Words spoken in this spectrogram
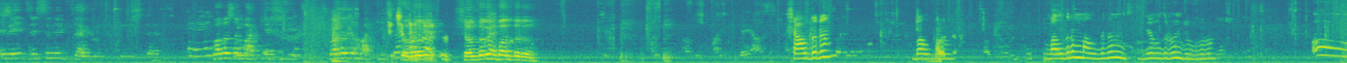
Evet resim de güzel gözüküyor işte. Bana da makyajlı. Bana da makyajlı. Şaldarın, şaldarın baldırın. Şaldırın. Baldırın. Baldırın baldırın. Cıldırın cıldırın. Oh.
